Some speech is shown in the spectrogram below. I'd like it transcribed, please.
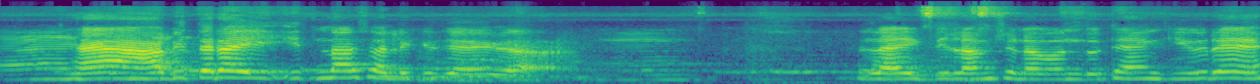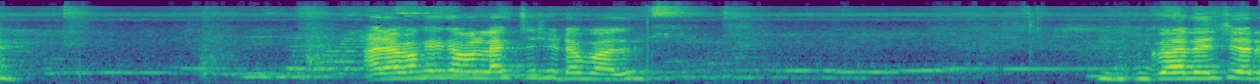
हाँ, हाँ अभी तेरा इतना सा लेके जाएगा। লাইক দিলাম সোনা বন্ধু থ্যাংক ইউ রে। আর আমাকে কেমন লাগছে সেটা বল। গণেশের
